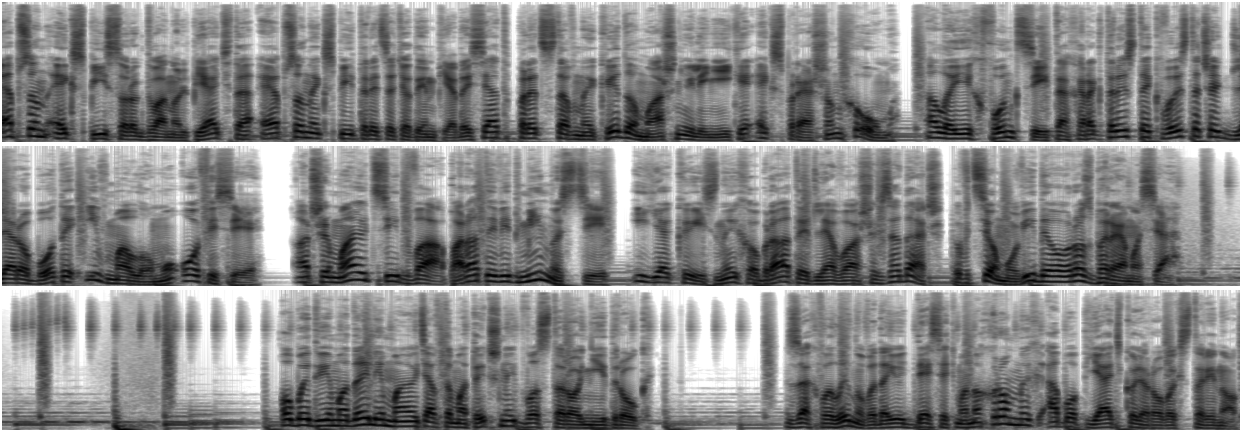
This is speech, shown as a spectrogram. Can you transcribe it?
Epson XP4205 та Epson XP3150 – представники домашньої лінійки Expression Home, але їх функцій та характеристик вистачить для роботи і в малому офісі. А чи мають ці два апарати відмінності, і який з них обрати для ваших задач? В цьому відео розберемося. Обидві моделі мають автоматичний двосторонній друк. За хвилину видають 10 монохромних або 5 кольорових сторінок.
